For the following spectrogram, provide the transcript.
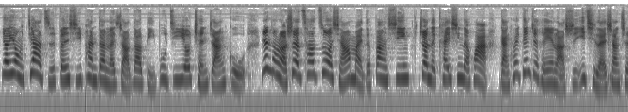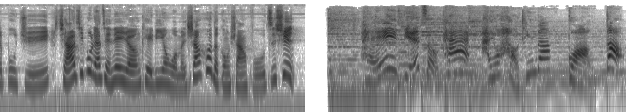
要用价值分析判断来找到底部绩优成长股。认同老师的操作，想要买的放心，赚得开心的话，赶快跟着何燕老师一起来上车布局。想要进一步了解内容，可以利用我们稍后的工商服务资讯。嘿，别走开，还有好听的广告。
